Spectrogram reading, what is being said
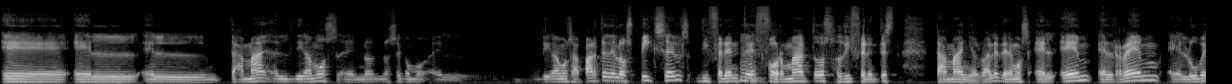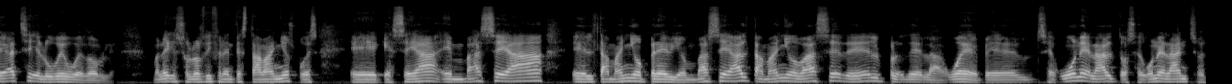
eh, el, el tamaño, digamos, no, no sé cómo, el digamos, aparte de los píxeles, diferentes hmm. formatos o diferentes tamaños, ¿vale? Tenemos el M, el REM, el VH y el VW, ¿vale? Que son los diferentes tamaños, pues, eh, que sea en base a el tamaño previo, en base al tamaño base del, de la web, según el alto, según el ancho,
